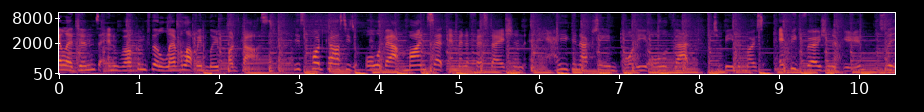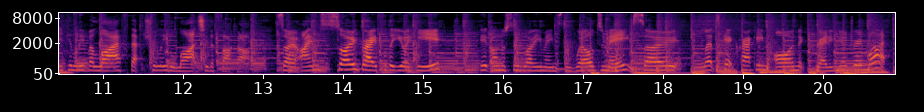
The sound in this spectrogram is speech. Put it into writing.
Hey, legends, and welcome to the Level Up with Lou podcast. This podcast is all about mindset and manifestation and how you can actually embody all of that to be the most epic version of you so that you can live a life that truly lights you the fuck up. So, I'm so grateful that you're here. It honestly bloody means the world to me. So, let's get cracking on creating your dream life.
